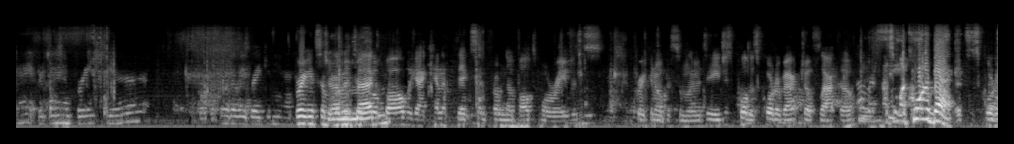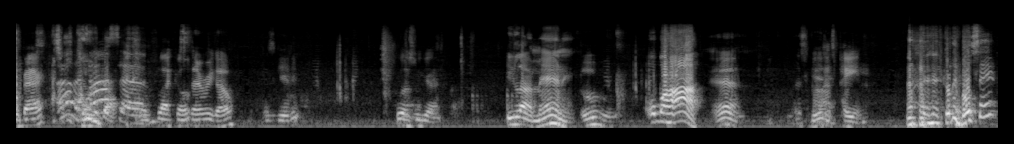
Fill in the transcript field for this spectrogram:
Alright, we're doing a break here. What are we breaking here? Breaking some Jeremy limited Maclin. football. We got Kenneth Dixon from the Baltimore Ravens. Breaking open some limited. He just pulled his quarterback, Joe Flacco. Oh, let's That's see. my quarterback. That's his quarterback. Oh, that's Quarterback. awesome. So Flacco. there we go. Let's get it. Who else we got? Eli Manning. Ooh, Omaha. Yeah. Let's oh, that's Peyton. Don't they both say it?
